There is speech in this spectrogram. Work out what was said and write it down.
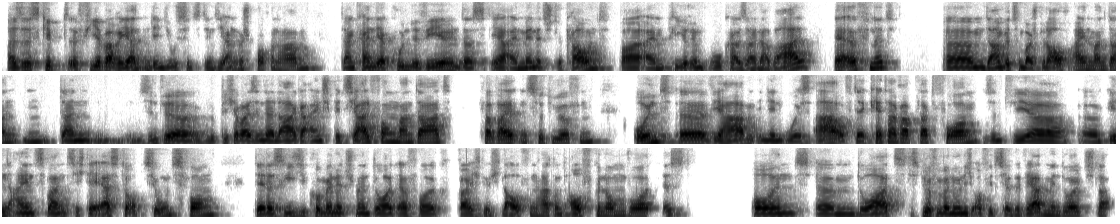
Also es gibt äh, vier Varianten, den Usage, den Sie angesprochen haben. Dann kann der Kunde wählen, dass er ein Managed Account bei einem Clearing-Broker seiner Wahl eröffnet. Ähm, da haben wir zum Beispiel auch einen Mandanten. Dann sind wir glücklicherweise in der Lage, ein Spezialfondsmandat verwalten zu dürfen. Und äh, wir haben in den USA auf der Ketterer-Plattform sind wir äh, in 21 der erste Optionsfonds, der das Risikomanagement dort erfolgreich durchlaufen hat und aufgenommen worden ist. Und ähm, dort, das dürfen wir nur nicht offiziell bewerben in Deutschland.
